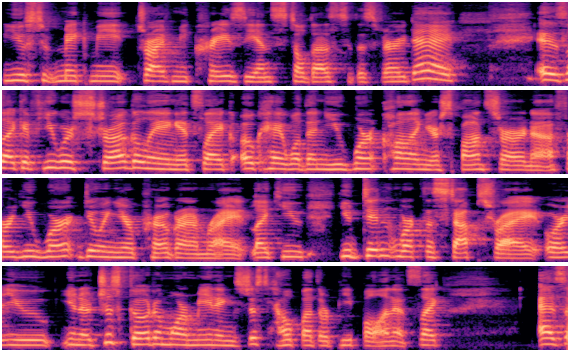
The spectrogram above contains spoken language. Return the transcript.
used to make me drive me crazy and still does to this very day is like if you were struggling it's like okay well then you weren't calling your sponsor enough or you weren't doing your program right like you you didn't work the steps right or you you know just go to more meetings just help other people and it's like as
